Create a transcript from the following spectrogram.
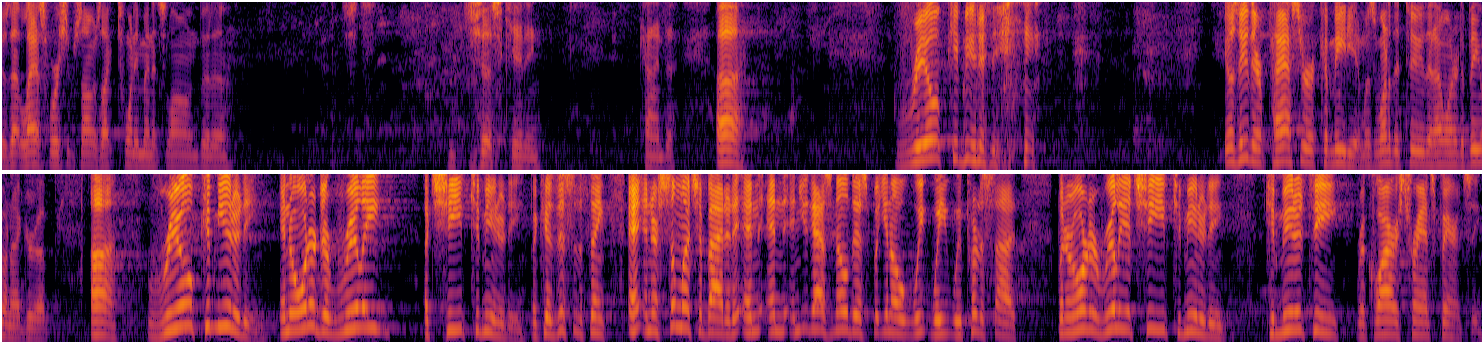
uh, that last worship song was like 20 minutes long, but uh, just, just kidding, kind of. Uh, real community. it was either a pastor or a comedian, was one of the two that I wanted to be when I grew up. Uh, real community, in order to really achieve community, because this is the thing, and, and, there's so much about it, and, and, and you guys know this, but you know, we, we, we put aside, but in order to really achieve community, community requires transparency.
